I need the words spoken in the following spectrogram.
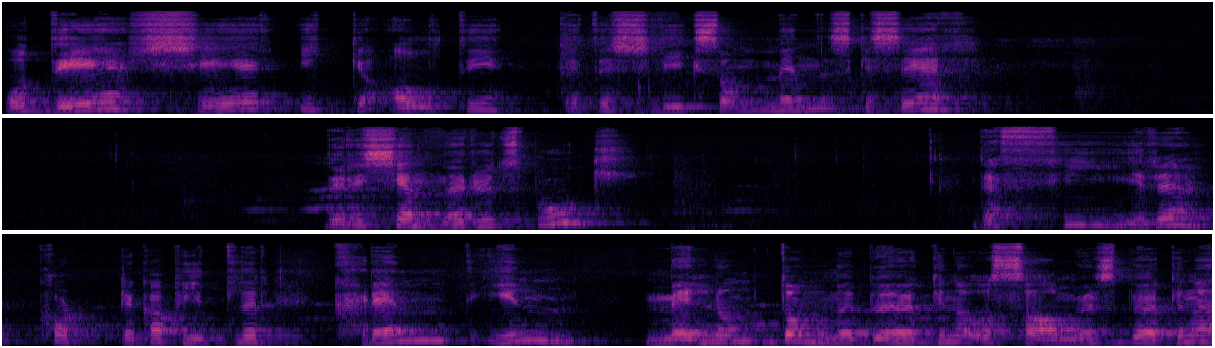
Og det skjer ikke alltid etter slik som mennesket ser. Dere kjenner Ruths bok. Det er fire korte kapitler klemt inn mellom dommebøkene og Samuelsbøkene.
